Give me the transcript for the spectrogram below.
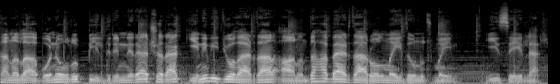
Kanala abone olup bildirimleri açarak yeni videolardan anında haberdar olmayı da unutmayın. İyi seyirler.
